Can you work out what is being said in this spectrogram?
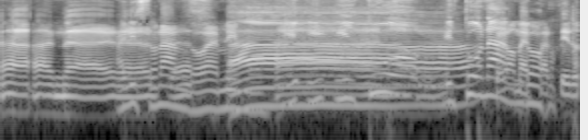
Hai visto Nando, eh? Ah. il, il- il tuo, Il tuo Però mi è partito,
